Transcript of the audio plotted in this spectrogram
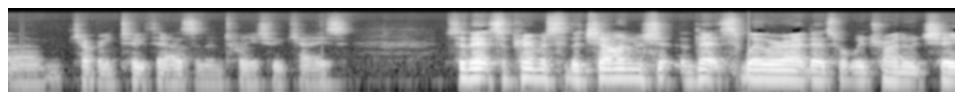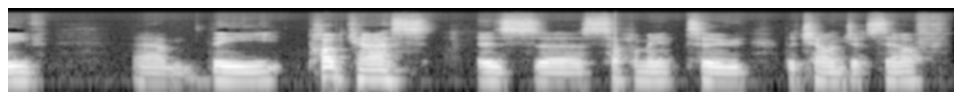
um, covering 2022 Ks. So that's the premise of the challenge. That's where we're at. That's what we're trying to achieve. Um, the podcast is a supplement to the challenge itself.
